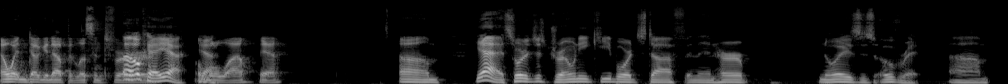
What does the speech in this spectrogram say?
I went and dug it up and listened for. Oh, okay, yeah, a yeah. little while. Yeah, Um, yeah, it's sort of just drony keyboard stuff, and then her noise is over it. Um,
